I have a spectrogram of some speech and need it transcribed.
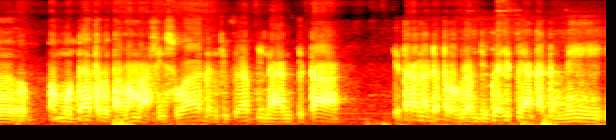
pemuda terutama mahasiswa dan juga binaan kita. Kita kan ada program juga HIPMI Academy.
